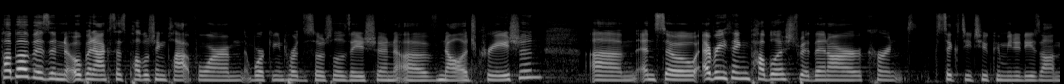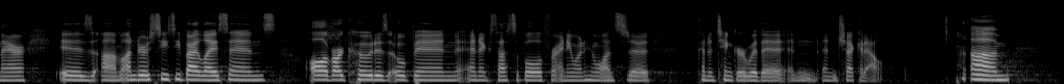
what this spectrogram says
PubPub is an open access publishing platform working toward the socialization of knowledge creation. Um, and so everything published within our current 62 communities on there is um, under CC BY license. All of our code is open and accessible for anyone who wants to kind of tinker with it and, and check it out. Um,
